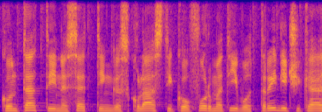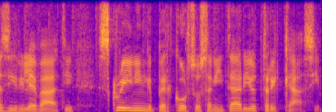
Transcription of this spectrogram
contatti in setting scolastico formativo, 13 casi rilevati, screening percorso sanitario, 3 casi.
